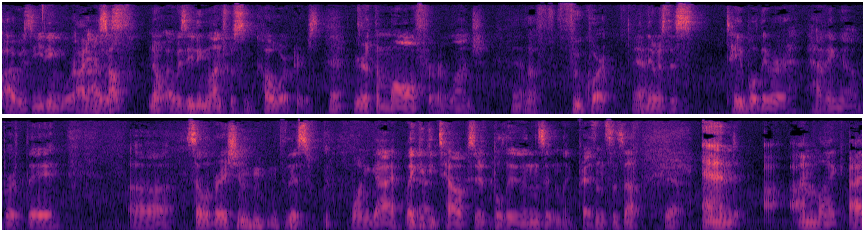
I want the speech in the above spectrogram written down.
I was eating. Where By I was, yourself? no, I was eating lunch with some coworkers. Yeah. We were at the mall for lunch, Yeah. the food court, Yeah. and there was this table. They were having a birthday uh, celebration for this one guy. Like you Yeah. could tell because there's balloons and like presents and stuff. Yeah. And I'm like, I,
